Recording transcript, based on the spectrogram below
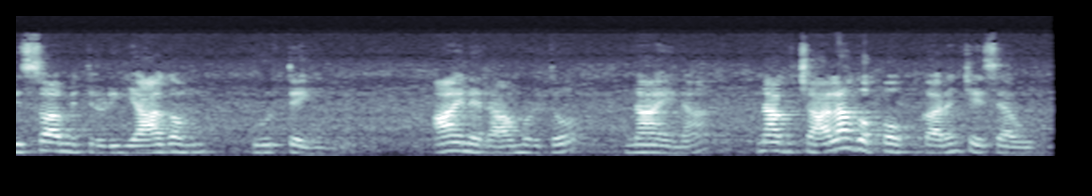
విశ్వామిత్రుడి యాగం పూర్తయింది. ఆయన రాముడితో నాయన నాకు చాలా గొప్ప ఉపకారం చేశావు.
